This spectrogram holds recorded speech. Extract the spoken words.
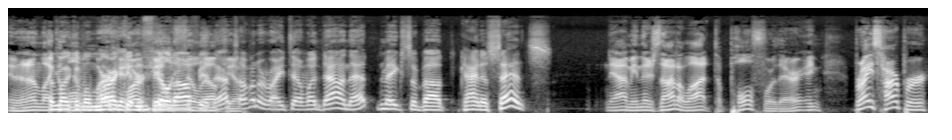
In an unlikable unlikable market, in market Philadelphia. That's, I'm going to write that one down. That makes about kind of sense. Yeah, I mean, there's not a lot to pull for there. And Bryce Harper,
